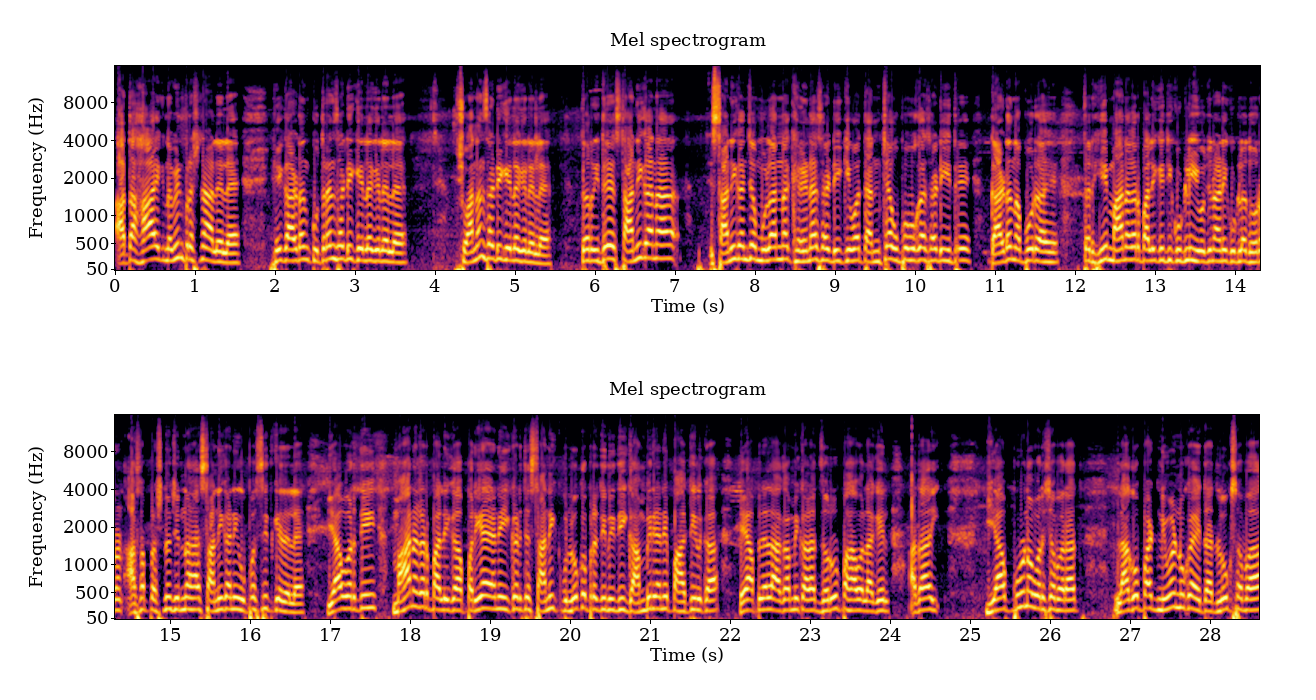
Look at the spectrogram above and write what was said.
आता हा एक नवीन प्रश्न आलेला आहे. हे गार्डन कुत्र्यांसाठी केलं गेलेलं आहे. श्वानांसाठी केलं गेलेलं आहे. तर इथे स्थानिकांना स्थानिकांच्या मुलांना खेळण्यासाठी किंवा त्यांच्या उपभोगासाठी इथे गार्डन अपुरं आहे. तर ही महानगरपालिकेची कुठली योजना आणि कुठलं धोरण असा प्रश्नचिन्ह हा स्थानिकांनी उपस्थित केलेला आहे. यावरती महानगरपालिका पर्यायाने इकडचे स्थानिक लोकप्रतिनिधी गांभीर्याने पाहतील का हे आपल्याला आगामी काळात जरूर पाहावं लागेल. आता या पूर्ण वर्षभरात लागोपाठ निवडणुका येतात. लोकसभा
